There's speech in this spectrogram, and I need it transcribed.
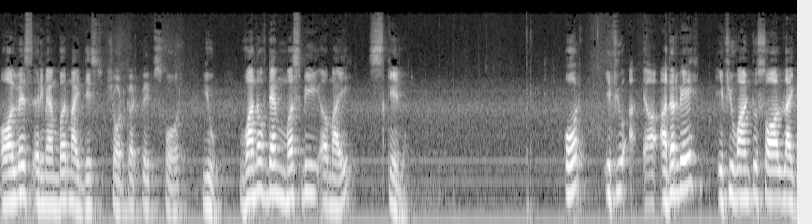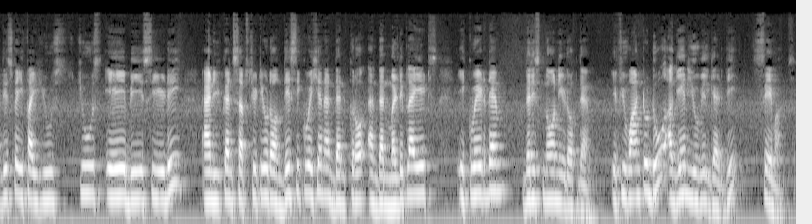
always remember my this shortcut tips for you. One of them must be uh, my scalar or if you uh, uh, other way if you want to solve like this way if I use choose A B C D and you can substitute on this equation and then cross and then multiply it equate them there is no need of them if you want to do again you will get the same answer.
